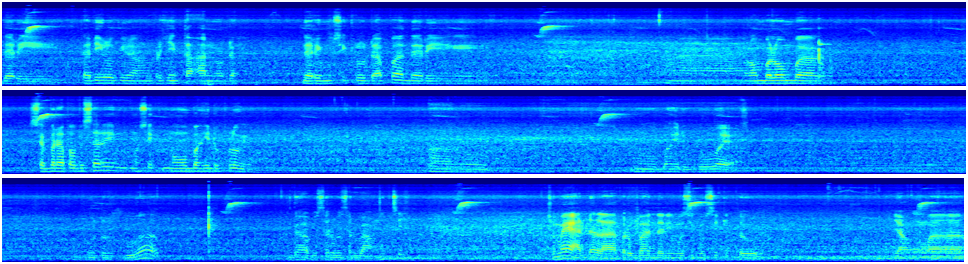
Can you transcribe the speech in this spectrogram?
Dari tadi lu bilang percintaan udah dari musik lu dapat dari lomba-lomba gitu. seberapa besar sih musik mengubah hidup lu gitu? Eh, mengubah hidup gue ya menurut gue nggak besar besar banget sih cuma ya ada lah perubahan dari musik-musik itu yang me-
